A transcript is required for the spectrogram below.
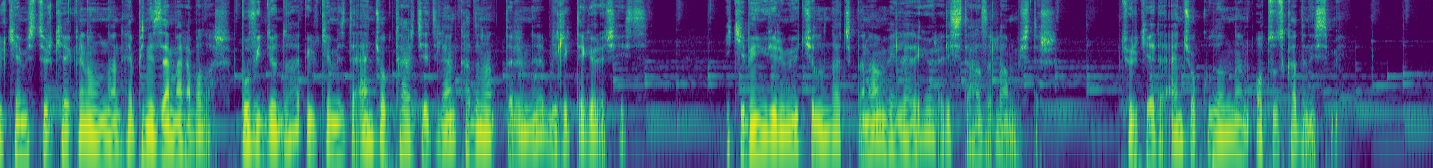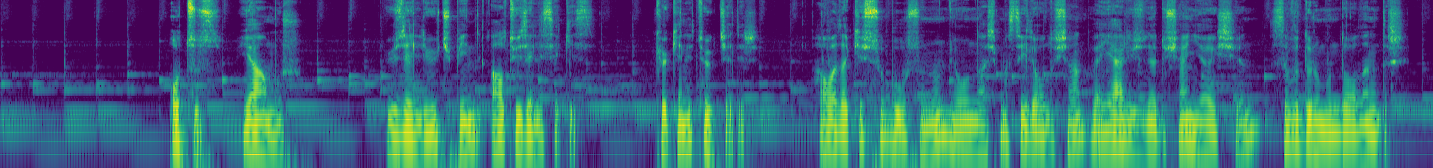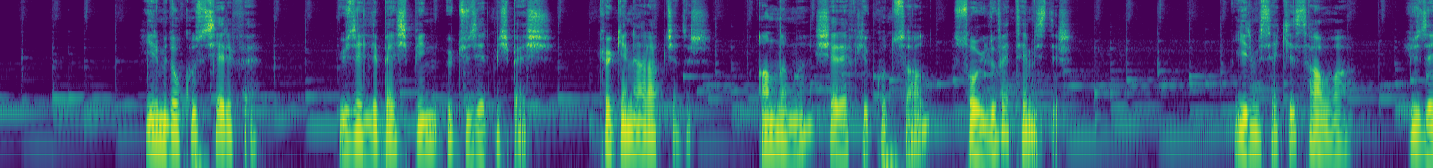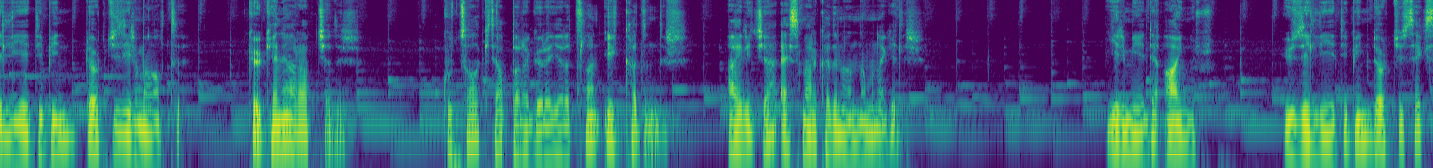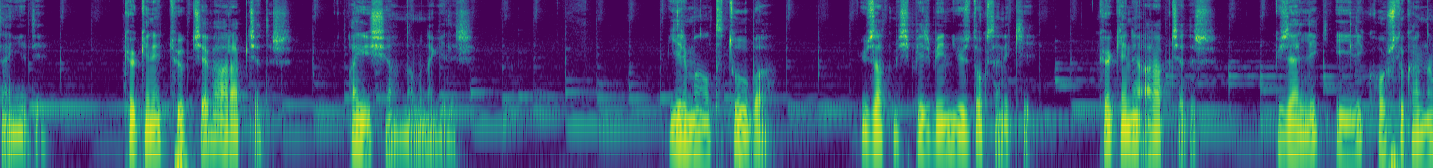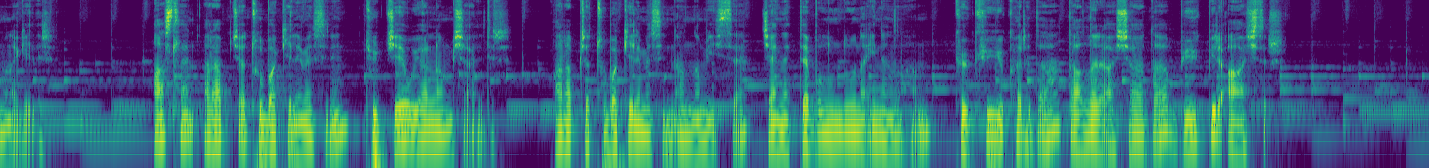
Ülkemiz Türkiye kanalından hepinize merhabalar. Bu videoda ülkemizde en çok tercih edilen kadın adlarını birlikte göreceğiz. 2023 yılında açıklanan verilere göre liste hazırlanmıştır. Türkiye'de en çok kullanılan 30 kadın ismi. 30 Yağmur 153.658 Kökeni Türkçedir. Havadaki su buğusunun yoğunlaşmasıyla oluşan ve yeryüzüne düşen yağışın sıvı durumunda olanıdır. 29 Şerife 155.375 Kökeni Arapçadır. Anlamı şerefli, kutsal, soylu ve temizdir. 28 Havva 157.426 Kökeni Arapçadır. Kutsal kitaplara göre yaratılan ilk kadındır. Ayrıca esmer kadın anlamına gelir. 27 Aynur 157.487 Kökeni Türkçe ve Arapçadır. Ay ışığı anlamına gelir. 26 Tuğba 161.192 Kökeni Arapçadır. Güzellik, iyilik, hoşluk anlamına gelir. Aslen Arapça tuba kelimesinin Türkçe'ye uyarlanmış halidir. Arapça tuba kelimesinin anlamı ise cennette bulunduğuna inanılan, kökü yukarıda, dalları aşağıda büyük bir ağaçtır.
